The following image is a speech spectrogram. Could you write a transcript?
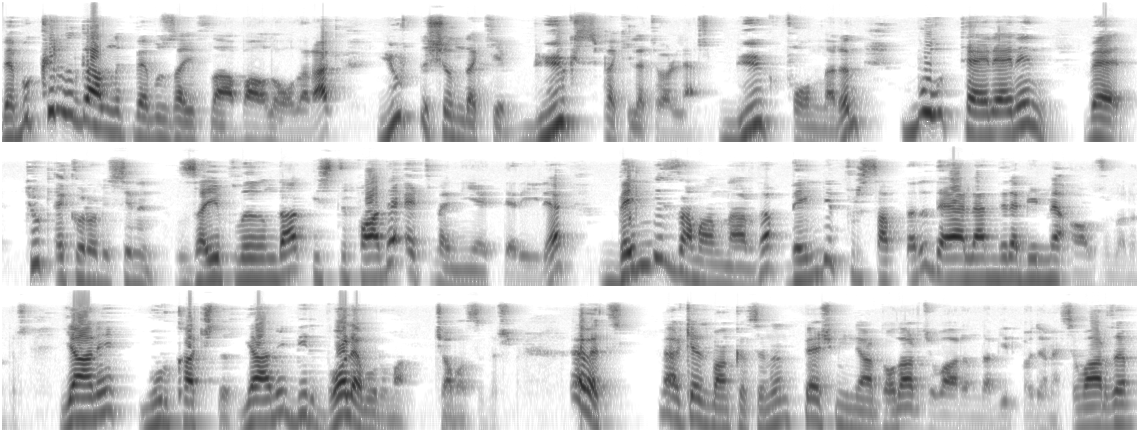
Ve bu kırılganlık ve bu zayıflığa bağlı olarak yurt dışındaki büyük spekülatörler, büyük fonların bu TL'nin ve Türk ekonomisinin zayıflığından istifade etme niyetleriyle belli zamanlarda belli fırsatları değerlendirebilme arzularıdır. Yani vurkaçtır. Yani bir vole vurma çabasıdır. Evet, Merkez Bankası'nın 5 milyar dolar civarında bir ödemesi vardı.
